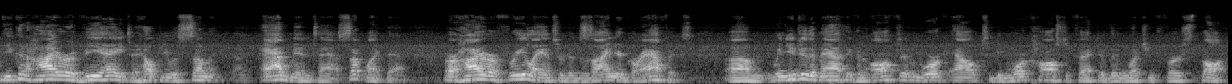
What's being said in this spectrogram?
you could hire a VA to help you with some admin tasks something like that. Or hire a freelancer to design your graphics. Um, when you do the math it can often work out to be more cost effective than what you first thought.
